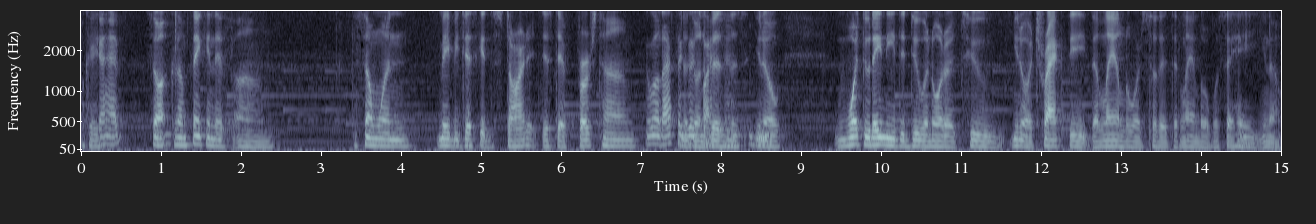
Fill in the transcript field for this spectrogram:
Okay. Go ahead. So, because I'm thinking if um, someone maybe just getting started, just their first time well, that's a you know, good doing question. business, you Mhm. know, what do they need to do in order to, you know, attract the, the landlord so that the landlord will say, hey, you know,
